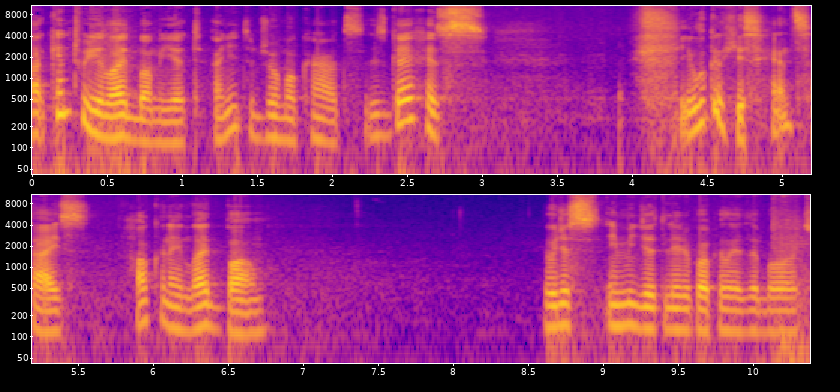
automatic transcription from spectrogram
I can't really light bomb yet. I need to draw more cards. This guy has. you look at his hand size. How can I light bomb? He will just immediately repopulate the board.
